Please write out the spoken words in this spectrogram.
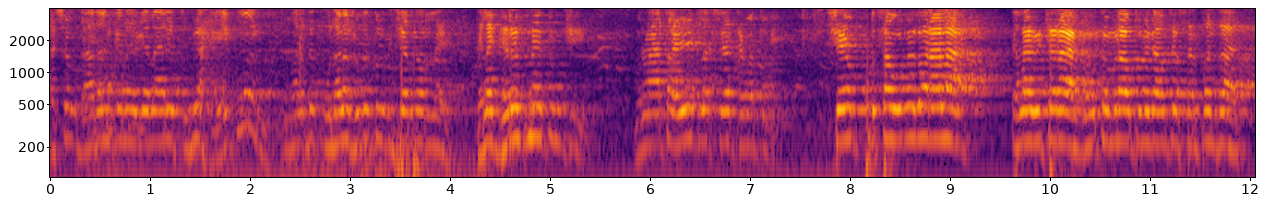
अशोक दादांकडे गेला. अरे तुम्ही आहे कोण? तुम्हाला तर कोणाला सुद्धा तो विचारणार नाही. त्याला गरज नाही तुमची. म्हणून आता एक लक्षात ठेवा तुम्ही. शेव पुढचा उमेदवार आला. त्याला विचारा गौतमराव तुम्ही गावचे सरपंच आहात.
